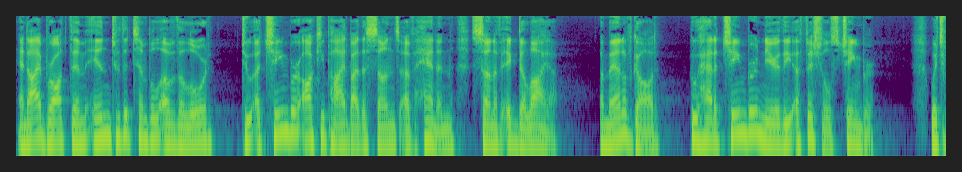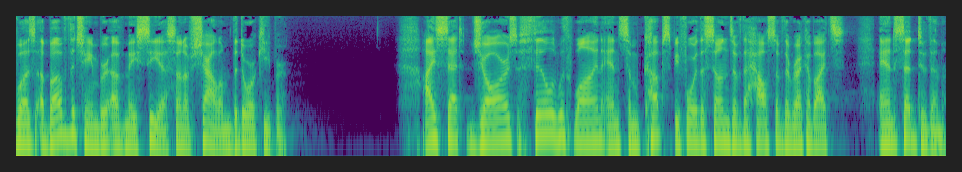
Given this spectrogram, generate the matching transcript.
and I brought them into the temple of the Lord to a chamber occupied by the sons of Hanan, son of Igdaliah, a man of God, who had a chamber near the official's chamber, which was above the chamber of Maaseiah, son of Shallum, the doorkeeper. I set jars filled with wine and some cups before the sons of the house of the Rechabites, and said to them,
